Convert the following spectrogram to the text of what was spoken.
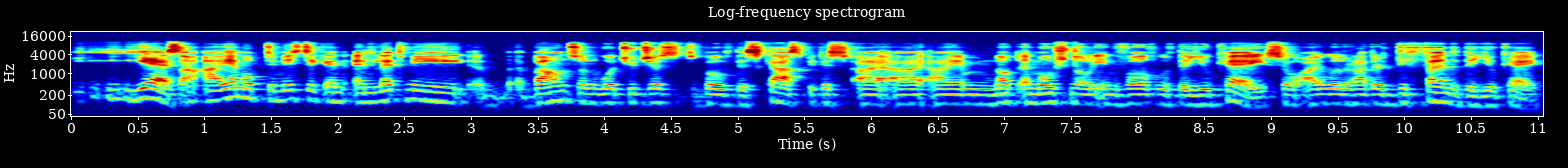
Yes, I, am optimistic, and, and let me uh, bounce on what you just both discussed because I, I, I, am not emotionally involved with the UK, so I will rather defend the UK.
